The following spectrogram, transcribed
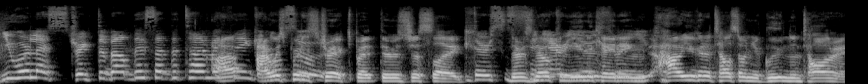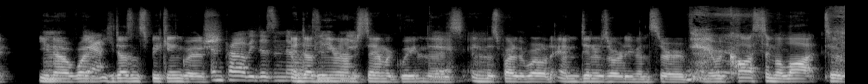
You were less strict about this at the time, I, I, think. I and was pretty strict, but there was just like There's there's no communicating. you How are you to tell someone you're gluten intolerant? You Mm, know, when yeah. he doesn't speak English and and, probably doesn't know. what doesn't even is. understand what gluten Yeah, is yeah. in this part of the world, and dinner's already been served, and it would cost him a lot to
